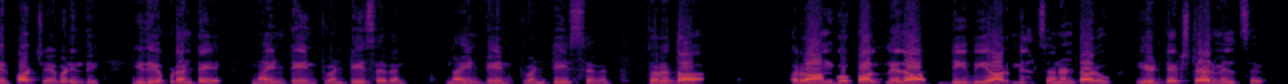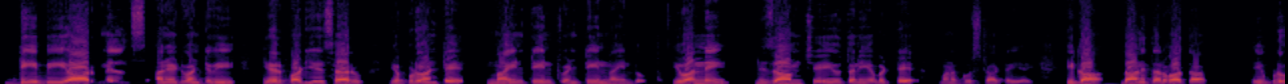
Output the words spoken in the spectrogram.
ఏర్పాటు చేయబడింది. ఇది ఎప్పుడంటే nineteen twenty seven. Nineteen twenty seven. తర్వాత రామ్ గోపాల్ లేదా డిబిఆర్ మిల్స్ అని అంటారు. ఈ టెక్స్టైల్ మిల్స్ డిబిఆర్ మిల్స్ అనేటువంటివి ఏర్పాటు చేశారు. ఎప్పుడు అంటే నైన్టీన్ ట్వంటీ నైన్లో. ఇవన్నీ నిజాం చేయూతనియబట్టే మనకు స్టార్ట్ అయ్యాయి. ఇక దాని తర్వాత ఇప్పుడు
